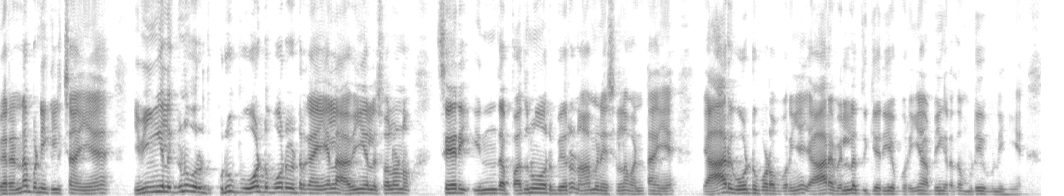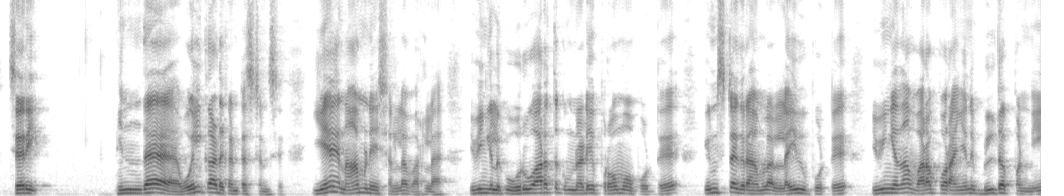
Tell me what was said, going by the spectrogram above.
வேற என்ன பண்ணி கிழிச்சாங்க? இவங்களுக்குன்னு ஒரு குரூப் ஓட்டு போட்டுக்கிட்டு இருக்காங்கல்ல, அவங்கள சொல்லணும். சரி இந்த 11 பேரும் நாமினேஷன்லாம் வந்துட்டாங்க. யாருக்கு ஓட்டு போட போகிறீங்க யாரை வெளில தூக்கி எறிய போகிறீங்க அப்படிங்கிறத முடிவு பண்ணிக்கிங்க சரி. இந்த ஒயில்ட் கார்டு கண்டஸ்டன்ட்ஸ் ஏன் நாமினேஷனில் வரல? இவங்களுக்கு ஒரு வாரத்துக்கு முன்னாடியே ப்ரோமோ போட்டு, இன்ஸ்டாகிராமில் லைவ் போட்டு, இவங்க தான் வரப்போகிறாங்கன்னு பில்டப் பண்ணி,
